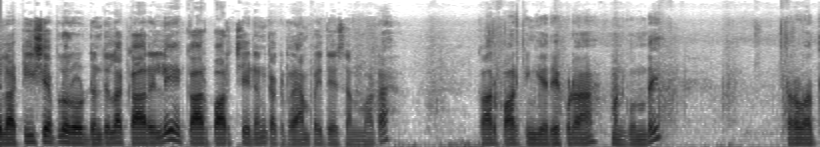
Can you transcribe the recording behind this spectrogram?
ఇలా టీ షేప్లో రోడ్డు అంటే ఇలా కార్ వెళ్ళి కార్ పార్క్ చేయడానికి అక్కడ ర్యాంప్ అయితే వేసాను అనమాట కార్ పార్కింగ్ ఏరియా కూడా మనకు ఉంది తర్వాత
